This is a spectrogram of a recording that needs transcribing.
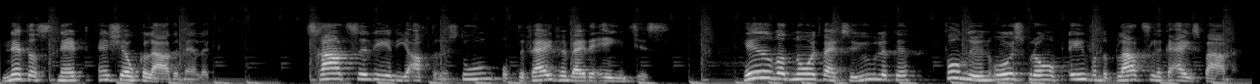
net als snet en chocolademelk. Schaatsen leerde je achter een stoel op de vijver bij de eendjes. Heel wat Noordwijkse huwelijken vonden hun oorsprong op een van de plaatselijke ijsbanen,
